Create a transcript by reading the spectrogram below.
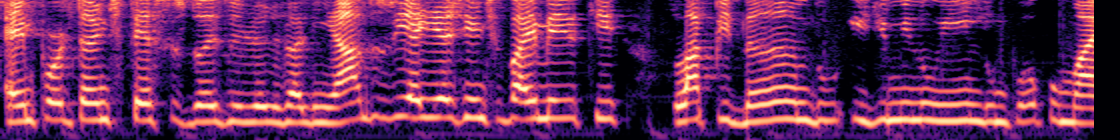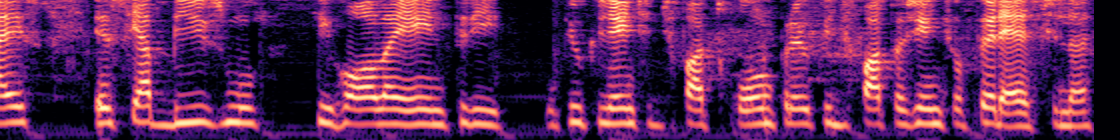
é importante ter esses dois líderes alinhados e aí a gente vai meio que lapidando e diminuindo um pouco mais esse abismo que rola entre o que o cliente de fato compra e o que de fato a gente oferece, né?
